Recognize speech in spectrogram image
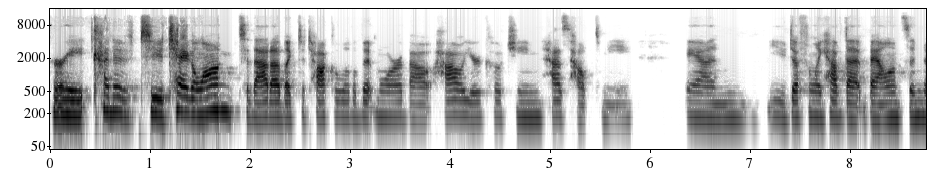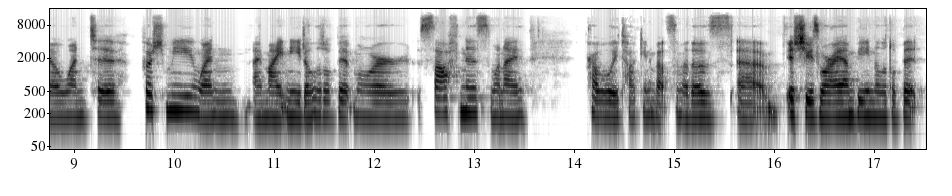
Great. Kind of to tag along to that, I'd like to talk a little bit more about how your coaching has helped me. And you definitely have that balance and know when to push me when I might need a little bit more softness when I probably talking about some of those um, issues where I am being a little bit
